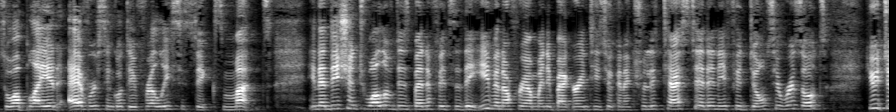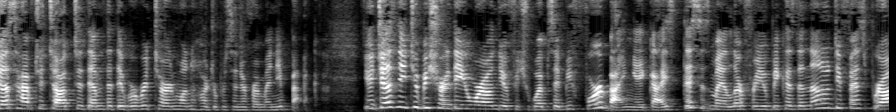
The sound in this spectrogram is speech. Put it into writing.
so apply it every single day for at least six months. In addition to all of these benefits, they even offer you money back guarantees. You can actually test it. And if you don't see results, you just have to talk to them that they will return 100% of your money back. You just need to be sure that you are on the official website before buying it, guys. This is my alert for you because the Nano Defense Pro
